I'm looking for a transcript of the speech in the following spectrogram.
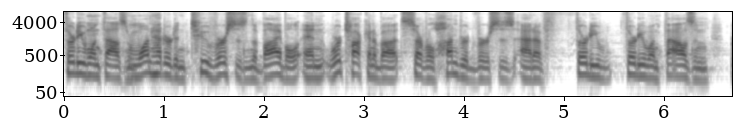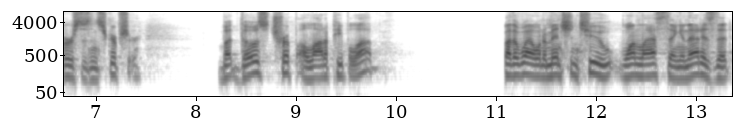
31,102 verses in the Bible, and we're talking about several hundred verses out of 30, 31,000 verses in Scripture. But those trip a lot of people up. By the way, I want to mention too one last thing, and that is that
